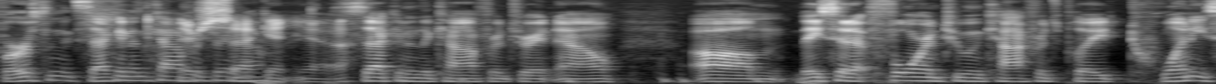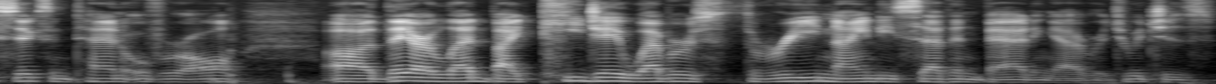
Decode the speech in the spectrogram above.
first and second in the conference. They're right second, now? yeah. Second in the conference right now. Um, they sit at four and two in conference play, twenty six and ten overall. Uh, they are led by T.J. Weber's three ninety seven batting average, which is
